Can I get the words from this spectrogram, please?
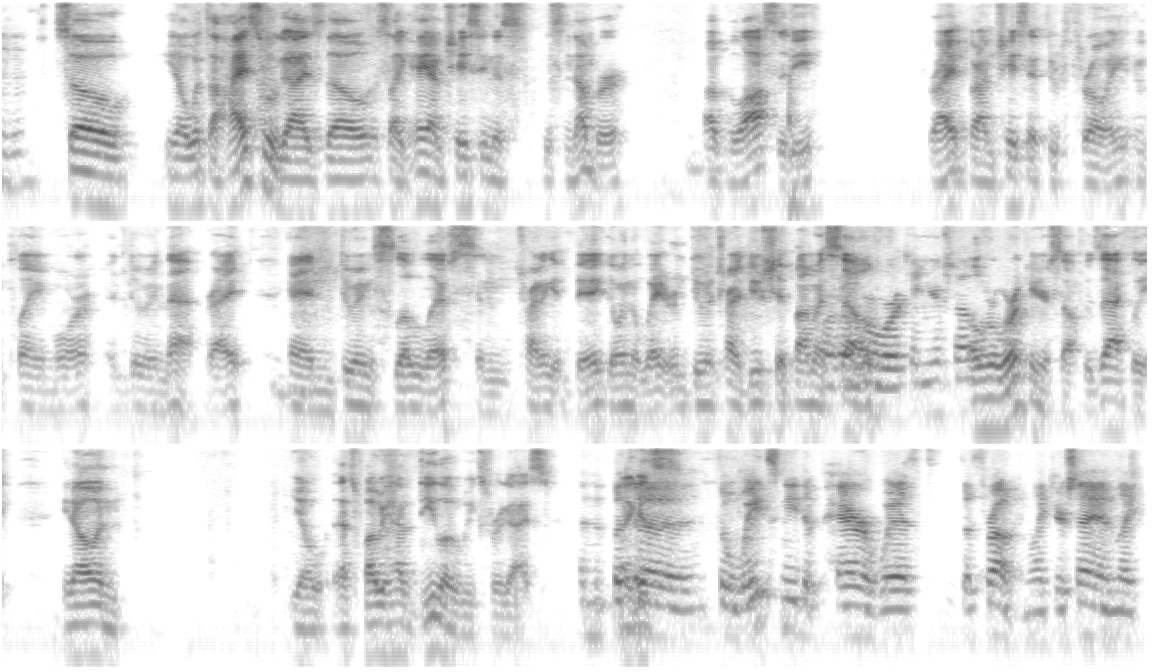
Mhm. So you know, with the high school guys though, it's like, hey, I'm chasing this this number of velocity, right? But I'm chasing it through throwing and playing more and doing that, right? And doing slow lifts and trying to get big, going to the weight room, doing trying to do shit by Or myself overworking yourself. overworking yourself exactly you know and you know that's why we have deload weeks for guys And the, but guess- the the weights need to pair with the throwing. Like you're saying, like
